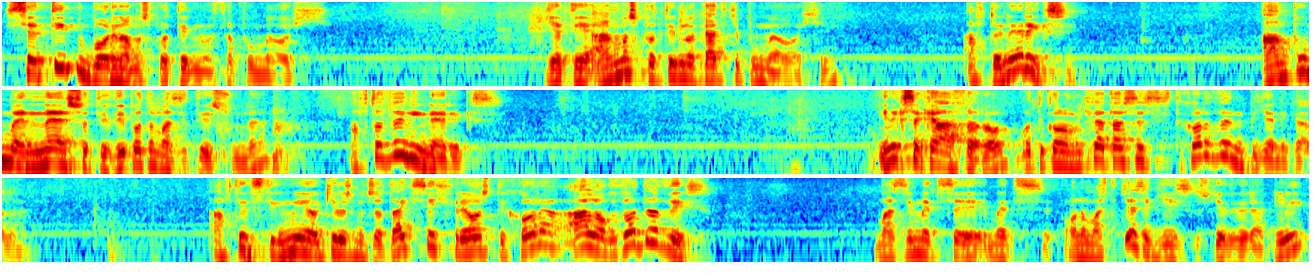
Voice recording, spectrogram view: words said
Σε τι που μπορεί να μας προτείνουν θα πούμε όχι. Γιατί αν μας προτείνουν κάτι και πούμε όχι, αυτό είναι ρήξη. Αν πούμε ναι σε οτιδήποτε μας ζητήσουν, αυτό δεν είναι ρήξη. Είναι ξεκάθαρο ότι η οικονομική κατάσταση στη χώρα δεν πηγαίνει καλά. Αυτή τη στιγμή ο κύριος Μητσοτάκης έχει χρεώσει τη χώρα άλλα 80 δις. Μαζί με τις, με τις ονομαστικές εγγύησεις του σχέδιου Ηρακλή,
